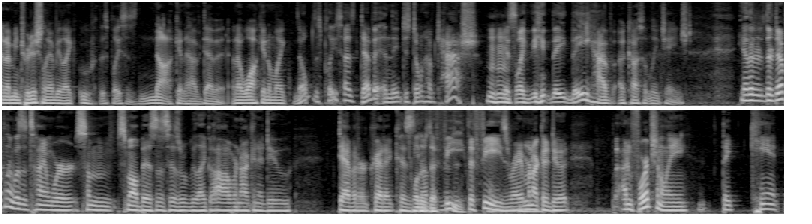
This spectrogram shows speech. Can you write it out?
And I mean, traditionally, I'd be like, "Ooh, this place is not gonna have debit." And I walk in, I'm like, "Nope, this place has debit, and they just don't have cash." Mm-hmm. It's like they, they they have accustomly changed. Yeah, there there definitely was a time where some small businesses would be like, "Oh, we're not going to do debit or credit because Well, there's a fee. the, fees, right? We're not mm-hmm. going to do it." But unfortunately, they can't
